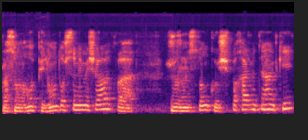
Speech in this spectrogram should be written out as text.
رسانه ها پنهان داشته نمی شود و ژورنالیستان کوشش بخر می دهند که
